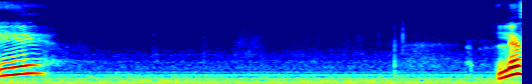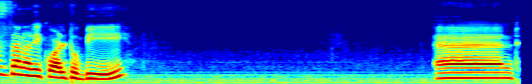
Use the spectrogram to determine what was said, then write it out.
A less than or equal to B and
